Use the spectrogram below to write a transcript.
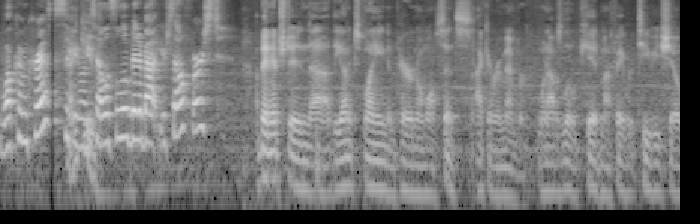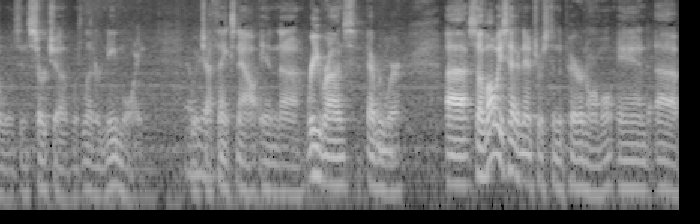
Welcome, Chris. if Thank you want you. to tell us a little bit about yourself first. I've been interested in uh, the unexplained and paranormal since I can remember. When I was a little kid, my favorite TV show was In Search of with Leonard Nimoy, Oh, which yeah. I think's now in uh, reruns everywhere. Uh, so I've always had an interest in the paranormal, and uh,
